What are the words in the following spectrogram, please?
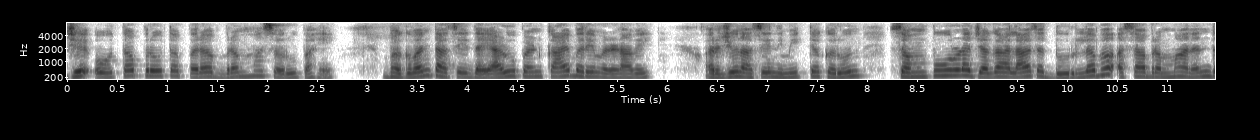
जे ओतप्रोत परब्रह्म स्वरूप आहे. भगवंताचे दयाळूपण काय बरे वर्णावे? अर्जुनाचे निमित्त करून संपूर्ण जगालाच दुर्लभ असा ब्रह्मानंद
